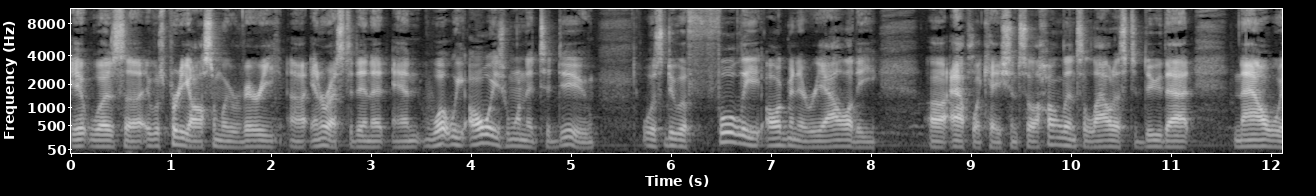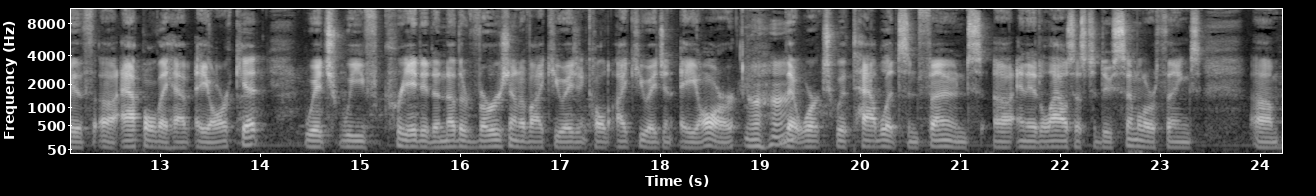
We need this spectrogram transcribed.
it was uh, it was pretty awesome. We were very uh, interested in it, and what we always wanted to do was do a fully augmented reality uh, application. So the Hololens allowed us to do that. Now with uh, Apple, they have AR Kit, which we've created another version of IQ Agent called IQ Agent AR that works with tablets and phones, uh, and it allows us to do similar things um,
